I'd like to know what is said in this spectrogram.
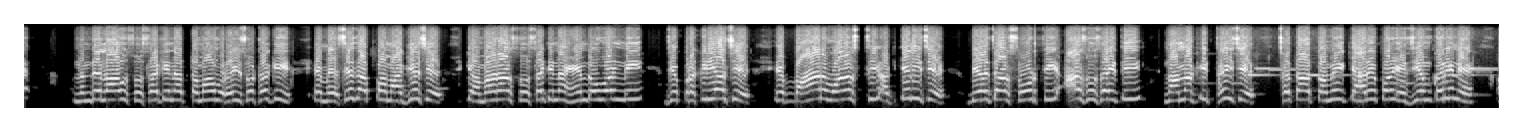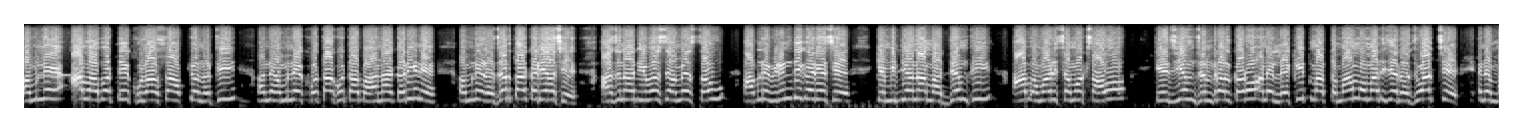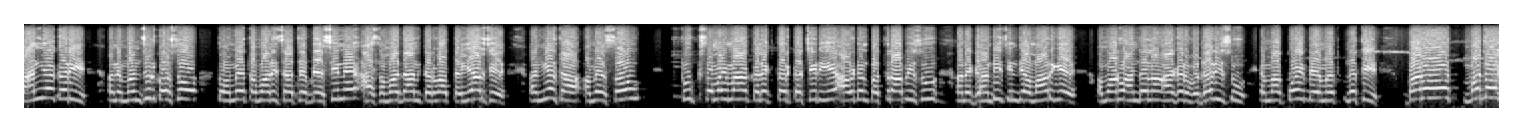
નંદેલાલ સોસાયટીના તમામ રહીશો થકી એ મેસેજ આપવા માંગીએ છીએ કે અમારા સોસાયટીના હેન્ડઓવરની જે પ્રક્રિયા છે એ બાર વર્ષથી અટકેલી છે. બે હજાર આ સોસાયટી નામાંકિત થઈ છે. છતાં તમે ક્યારે પણ એજીએમ કરીને અમને આ બાબતે ખુલાસો આપ્યો નથી અને અમને ખોટા ખોટા બહાના કરીને અમને રજડતા કર્યા છે. આજના દિવસે અમે સૌ આપને વિનંતી કરીએ છીએ કે મીડિયાના માધ્યમથી આપ અમારી સમક્ષ આવો. એજીએમ જનરલ કરો અને લેખિતમાં તમામ અમારી જે રજૂઆત છે એને માન્ય કરી અને મંજૂર કરશો, તો અમે તમારી સાથે બેસીને આ સમાધાન કરવા તૈયાર છે. અન્યથા, અમે સૌ ટૂંક સમયમાં કલેક્ટર કચેરીએ આવેદન પત્ર આપીશું અને ગાંધી ચિંધ્યા માર્ગે અમારું આંદોલન આગળ વધારીશું. એમાં કોઈ બેમત નથી. ભારત માતા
